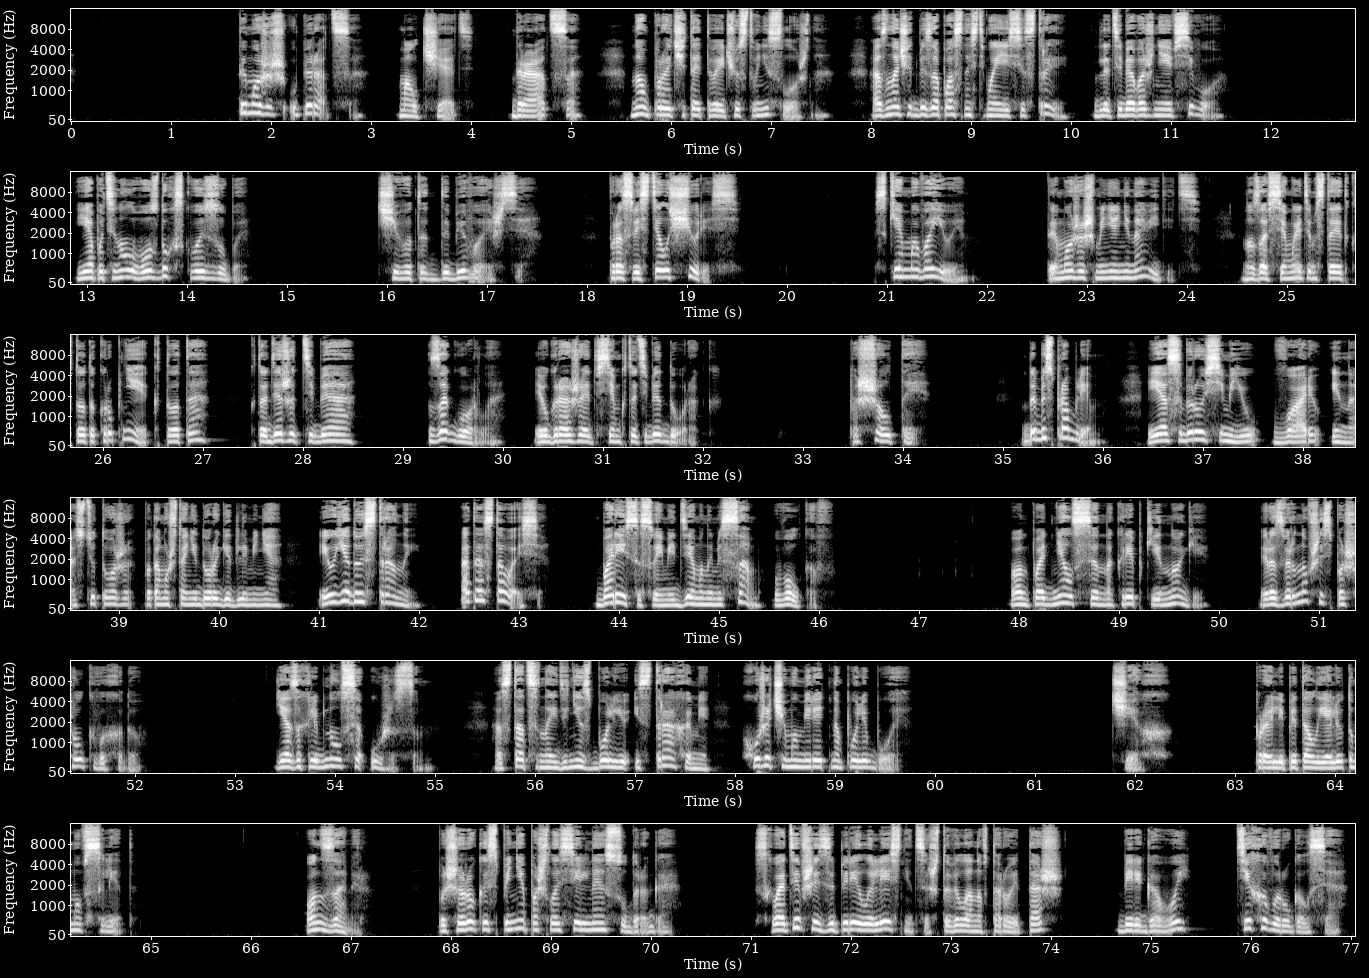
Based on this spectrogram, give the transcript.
«Ты можешь упираться, молчать, драться, но прочитать твои чувства несложно. А значит, безопасность моей сестры для тебя важнее всего. Я потянул воздух сквозь зубы. Чего ты добиваешься? Просвистел, щурясь. С кем мы воюем? Ты можешь меня ненавидеть, но за всем этим стоит кто-то крупнее, кто-то, кто держит тебя за горло и угрожает всем, кто тебе дорог. Пошел ты. Да без проблем. Я соберу семью, Варю и Настю тоже, потому что они дороги для меня, и уеду из страны. А ты оставайся. Борись со своими демонами сам, Волков. Он поднялся на крепкие ноги и, развернувшись, пошел к выходу. Я захлебнулся ужасом. Остаться наедине с болью и страхами хуже, чем умереть на поле боя. Чех. Пролепетал я лютому вслед. Он замер. По широкой спине пошла сильная судорога. Схватившись за перила лестницы, что вела на второй этаж, Береговой тихо выругался —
